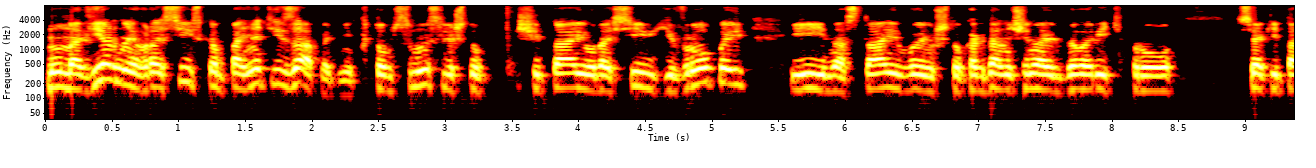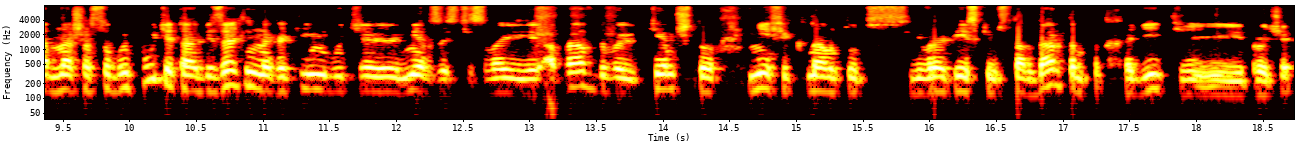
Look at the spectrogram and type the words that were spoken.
Ну, наверное, в российском понятии западник, в том смысле, что считаю Россию Европой и настаиваю, что когда начинают говорить про всякий там наш особый путь, это обязательно какие-нибудь э, мерзости свои оправдывают тем, что нефиг нам тут с европейским стандартом подходить и прочее.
